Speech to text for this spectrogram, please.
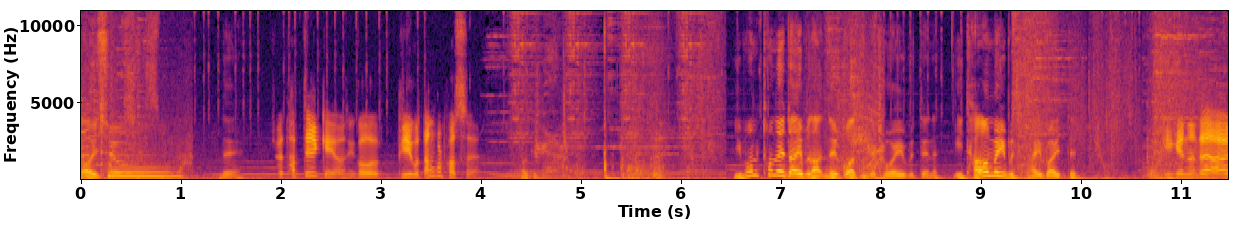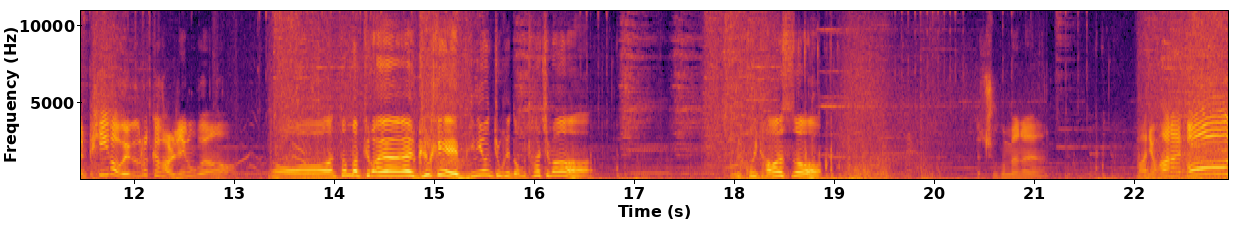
나이스요. 네. 제가 탑 뛸게요. 이거 비고 땅굴 팠어요. 확인. 이번 턴에 다이브는 안 될 것 같은데 저 웨이브 때는? 이 다음 웨이브 때 다이브 할듯 이기겠는데? 아 피가 왜 그렇게 갈리는 거야 어, 한 턴만 피고, 야, 야, 그렇게 미니언 쪽에 너무 타지 마. 우리 거의 다 왔어. 죽으면은 많이 화나 어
